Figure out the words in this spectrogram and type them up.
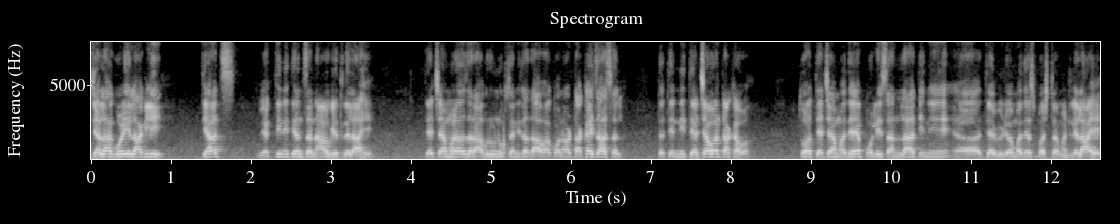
ज्याला गोळी लागली त्याच व्यक्तीने त्यांचं नाव घेतलेलं आहे. त्याच्यामुळं जर आबरू नुकसानीचा दावा कोणावर टाकायचा असेल तर त्यांनी त्याच्यावर टाकावं. तो त्याच्यामध्ये पोलिसांना त्यांनी त्या व्हिडिओमध्ये स्पष्ट म्हटलेलं आहे.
